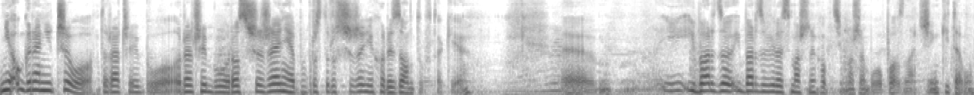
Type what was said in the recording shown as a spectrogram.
nie ograniczyło. To raczej było, raczej było rozszerzenie, po prostu rozszerzenie horyzontów takie. I, i, bardzo, I bardzo wiele smacznych opcji można było poznać dzięki temu.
